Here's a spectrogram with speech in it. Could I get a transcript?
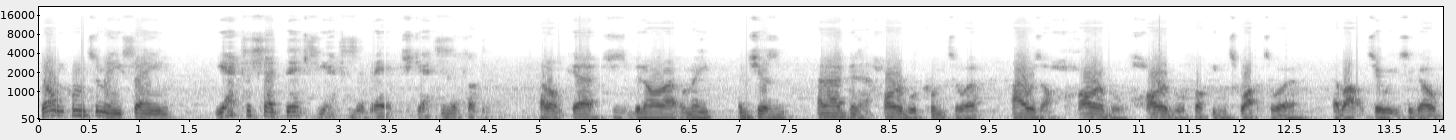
Don't come to me saying, Yetta said this, Yetta's a bitch, Yetta's a fucking... I don't care, she's been alright with me, and she hasn't... And I've been a horrible cunt to her. I was a horrible, horrible fucking twat to her about two weeks ago,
